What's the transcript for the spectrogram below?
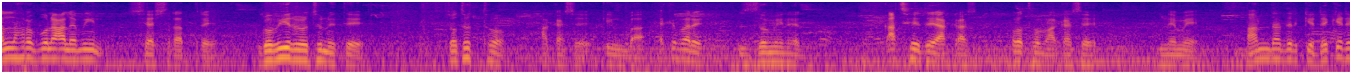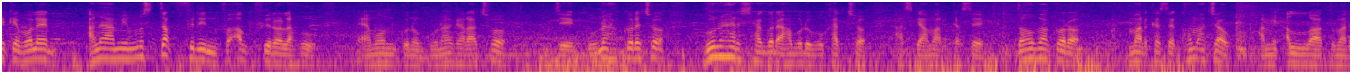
আল্লাহ রব্বুল আলমিন শেষ রাত্রে গভীর রজনীতে চতুর্থ আকাশে কিংবা একেবারে জমিনের কাছে যে আকাশ, প্রথম আকাশে নেমে বান্দাদেরকে ডেকে ডেকে বলেন, আলে আমি মুস্তাকফিরিন ফাকফির আলাহু এমন কোনো গুণাগার আছো যে গুনাহ করেছ? গুনাহের সাগরে হাবুডুবু খাচ্ছ। আজকে আমার কাছে তহবা করো। আমার কাছে ক্ষমা চাও। আমি আল্লাহ তোমার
